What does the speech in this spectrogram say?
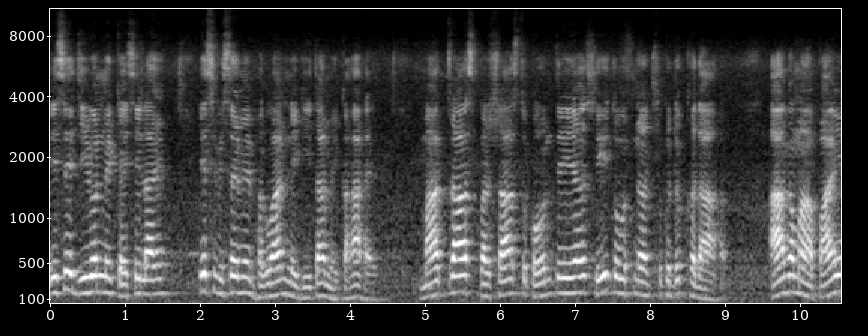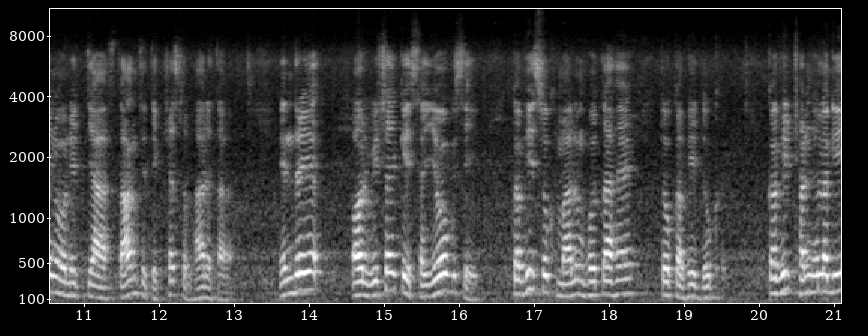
इसे जीवन में कैसे लाएँ? इस विषय में भगवान ने गीता में कहा है, मात्रा स्पर्शास्त कौंतेय शीतोष्ण सुख दुखदाह आगमा पायनो नित्यास्तांत तिक्षस्व भारत। इंद्रिय और विषय के संयोग से कभी सुख मालूम होता है तो कभी दुख। कभी ठंड लगी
